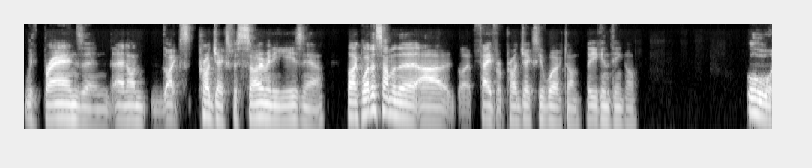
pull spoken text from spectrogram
with brands and and on like projects for so many years now. Like, what are some of the uh, like favorite projects you've worked on that you can think of? Oh,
